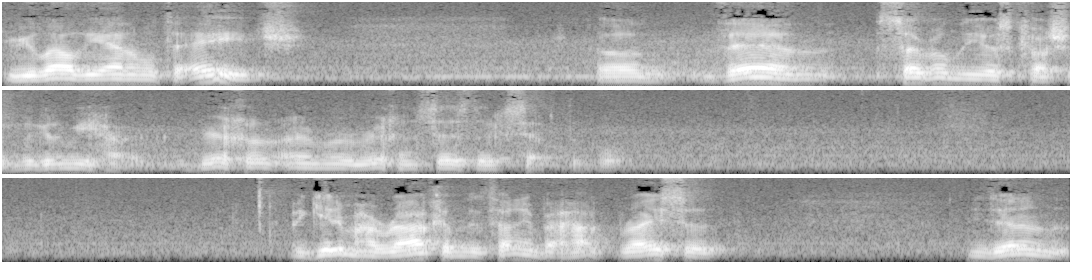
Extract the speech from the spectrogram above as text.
if you allow the animal to age, um, then several years cushion, they're going to be hard. Birchan says they're acceptable. Begirim Harachim, the Tanya Bahak Braisa, Nidarim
